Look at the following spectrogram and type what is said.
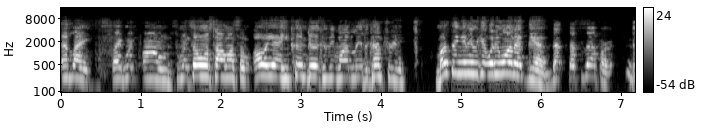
And like like when um when someone was talking about some, oh yeah, he couldn't do it because he wanted to leave the country. Mustang didn't even get what he wanted at the end. That, that's the sad part.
